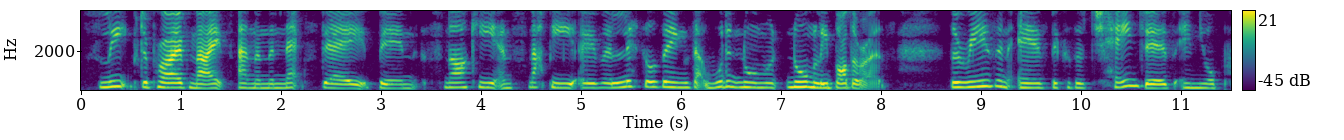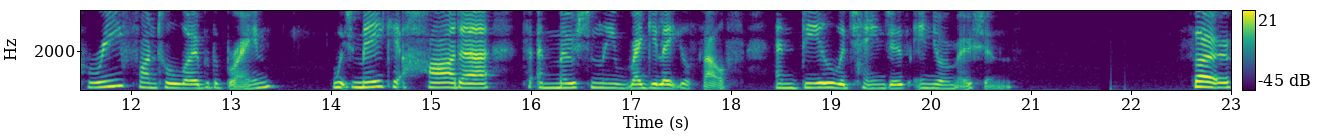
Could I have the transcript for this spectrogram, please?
sleep deprived nights and then the next day been snarky and snappy over little things that wouldn't norm- normally bother us. The reason is because of changes in your prefrontal lobe of the brain, which make it harder to emotionally regulate yourself and deal with changes in your emotions. So,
